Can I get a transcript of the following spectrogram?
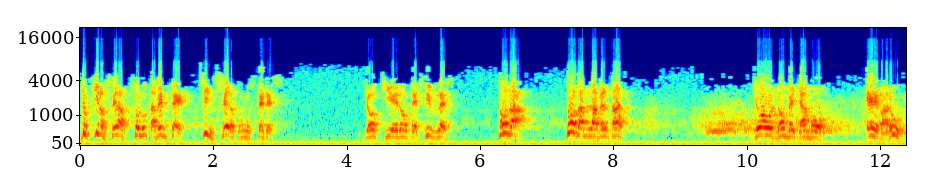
yo quiero ser absolutamente sincero con ustedes. Yo quiero decirles toda, toda la verdad. Yo no me llamo Evarú.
